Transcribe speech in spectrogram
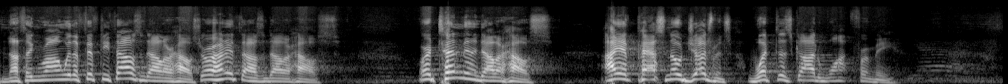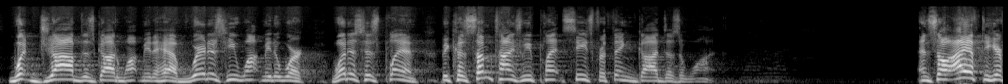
Nothing wrong with a $50,000 house or a $100,000 house or a $10 million house. I have passed no judgments. What does God want for me? What job does God want me to have? Where does He want me to work? What is His plan? Because sometimes we plant seeds for things God doesn't want. And so I have to hear,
